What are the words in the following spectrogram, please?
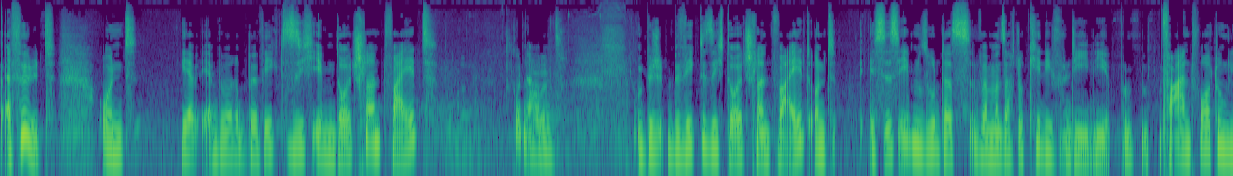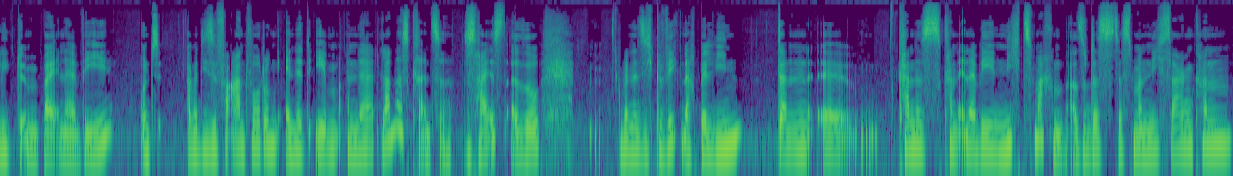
erfüllt. Und er, er be bewegte sich eben deutschlandweit. Guten Abend. Und be bewegte sich deutschlandweit und es ist eben so, dass wenn man sagt, okay, die, die, die Verantwortung liegt bei NRW und aber diese Verantwortung endet eben an der Landesgrenze. Das heißt also, wenn er sich bewegt nach Berlin, dann äh, kann es, kann NRW nichts machen. Also dass, dass man nicht sagen kann,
